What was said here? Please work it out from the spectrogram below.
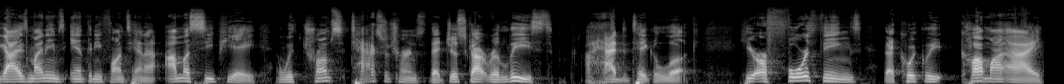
guys, my name's Anthony Fontana. I'm a CPA, and with Trump's tax returns that just got released, I had to take a look. Here are four things that quickly caught my eye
